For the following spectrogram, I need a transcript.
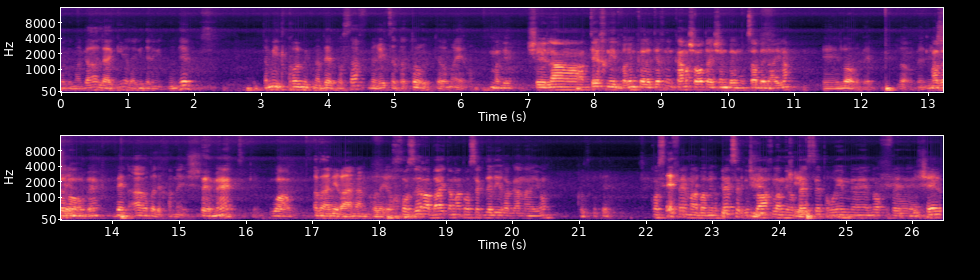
קודם הגעה, להגיע, להגיד אני מתנדב. תמיד כל מתנדב נוסף מריץ את התור יותר מהר. מדהים. שאלה טכנית, דברים כאלה טכניים, כמה שעות אתה ישן בממוצע בלילה? אה, לא הרבה, לא הרבה. מה זה לא הרבה? בין ארבע לחמש. באמת? כן. וואו. אבל אני רענן כל היום. חוזר הביתה, מה אתה עושה כדי להירגע מהיום? כוס קפה. כוס קפה, מה במרפסת, יש לו אחלה מרפסת, רואים אה, נוף, אה, יושב,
